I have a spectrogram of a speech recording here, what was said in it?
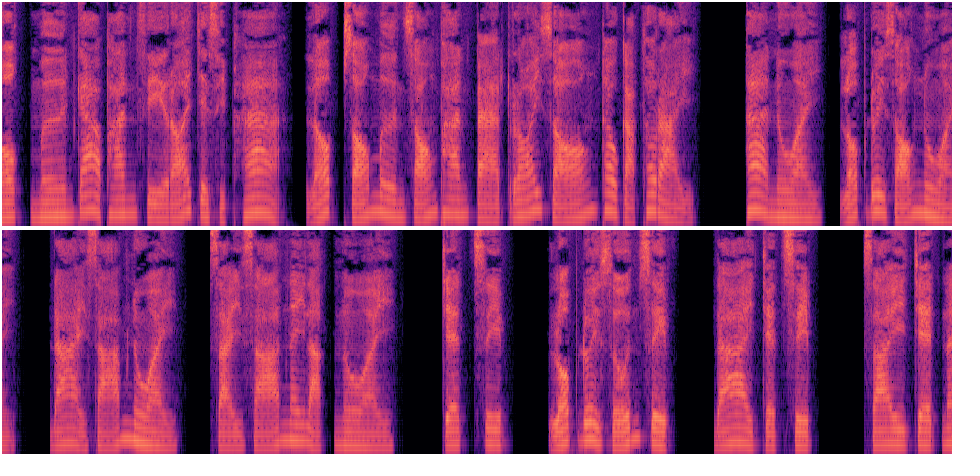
69,475ลบ22,802เท่ากับเท่าไหร่ ห้าหน่วย ลบด้วยสองหน่วย ได้สามหน่วย ใส่สามในหลักหน่วยเจ็ดสิบลบด้วยศูนย์สิบได้เจ็ดสิบใส่เจ็ดใน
